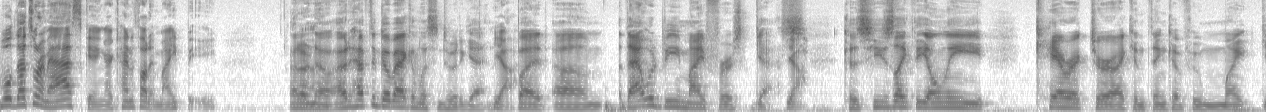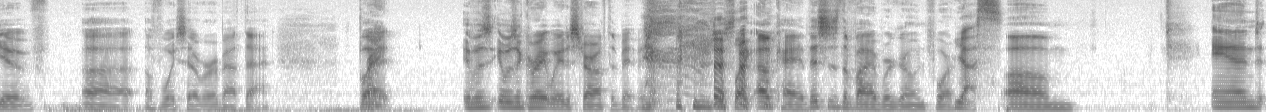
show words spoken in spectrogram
well, that's what I'm asking. I kind of thought it might be. I don't know. I would have to go back and listen to it again. Yeah. But um, that would be my first guess. Yeah. Because he's like the only character I can think of who might give uh, a voiceover about that. But Right. it was it was a great way to start off the movie. Just like okay, this is the vibe we're going for. Yes. Um, and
